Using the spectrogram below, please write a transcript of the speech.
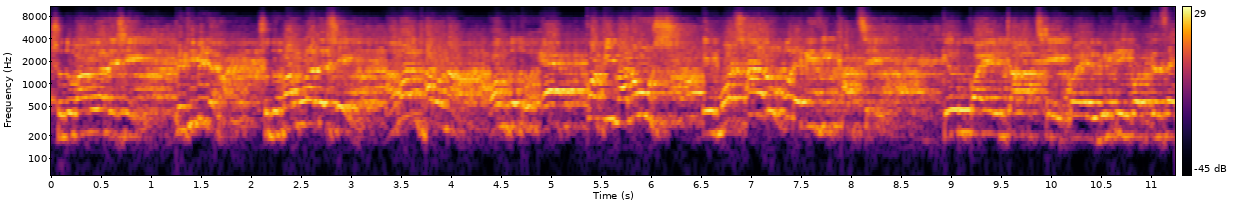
শুধু বাংলাদেশে, পৃথিবীতে নয়, শুধু বাংলাদেশে, আমার ধারণা, অন্তত এক কোটি মানুষ এই মশার উপরে রিজিক খাচ্ছে। কেউ কয়েল চালাচ্ছে, কয়েল বিক্রি করতেছে,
